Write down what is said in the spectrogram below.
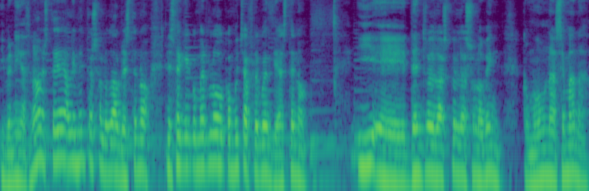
Y venía, no, este alimento es saludable, este no, este hay que comerlo con mucha frecuencia, este no y eh, dentro de la escuela solo ven como una semana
